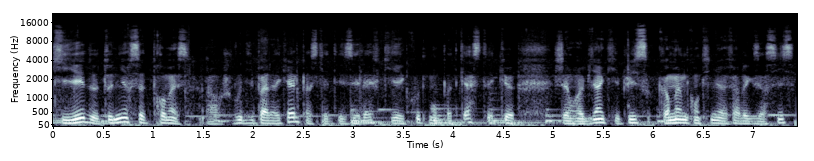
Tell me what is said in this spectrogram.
qui est de tenir cette promesse. Alors je vous dis pas laquelle parce qu'il y a des élèves qui écoutent mon podcast et que j'aimerais bien qu'ils puissent quand même continuer à faire l'exercice.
